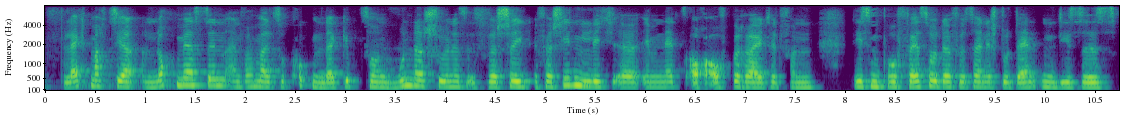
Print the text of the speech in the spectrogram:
Vielleicht macht es ja noch mehr Sinn, einfach mal zu gucken. Da gibt es so ein wunderschönes, ist verschiedentlich äh, im Netz auch aufbereitet von diesem Professor, der für seine Studenten dieses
